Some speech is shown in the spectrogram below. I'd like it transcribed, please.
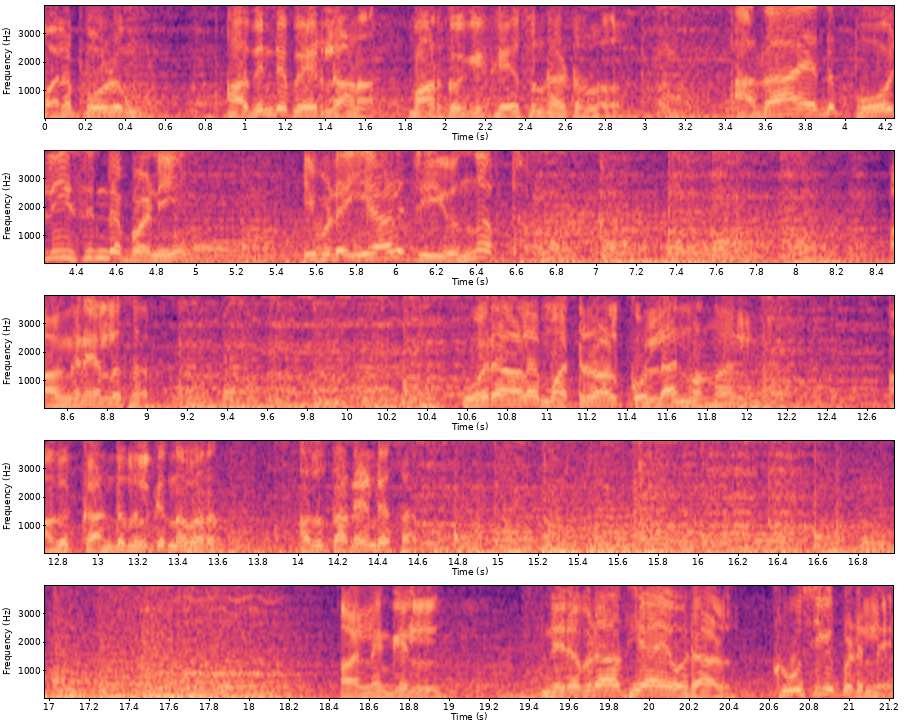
പലപ്പോഴും അതിന്റെ പേരിലാണ് മാർക്കോയ്ക്ക് കേസുണ്ടായിട്ടുള്ളത്. അതായത് പോലീസിന്റെ പണി ഇവിടെ ഇയാൾ ചെയ്യുന്ന അർത്ഥം. അങ്ങനെയല്ല സർ. ഒരാളെ മറ്റൊരാൾ കൊല്ലാൻ വന്നാൽ അത് കണ്ടു നിൽക്കുന്നവർ അത് തടയണ്ടേ സാർ? അല്ലെങ്കിൽ നിരപരാധിയായ ഒരാൾ ക്രൂശിക്കപ്പെടില്ലേ?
